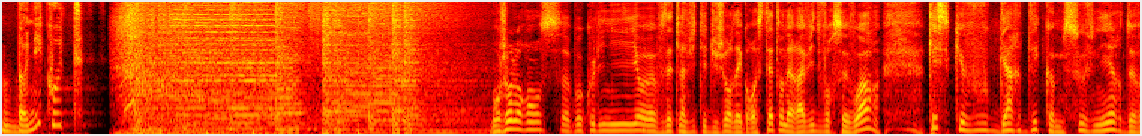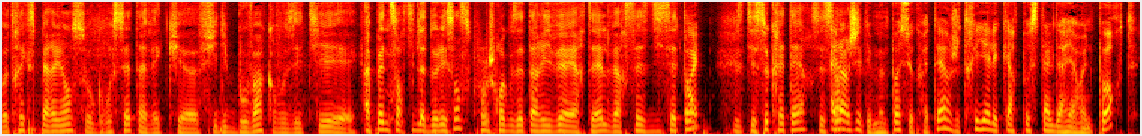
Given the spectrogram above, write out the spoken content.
Bonne écoute Bonjour Laurence Boccolini, euh, vous êtes l'invité du jour des grosses têtes, on est ravi de vous recevoir. Qu'est-ce que vous gardez comme souvenir de votre expérience aux grosses têtes avec euh, Philippe Bouvard quand vous étiez à peine sorti de l'adolescence? Je crois que vous êtes arrivé à RTL vers 16-17 ans. Ouais. Vous étiez secrétaire, c'est ça? Alors j'étais même pas secrétaire, je triais les cartes postales derrière une porte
